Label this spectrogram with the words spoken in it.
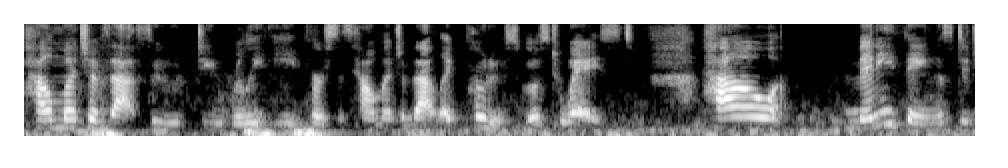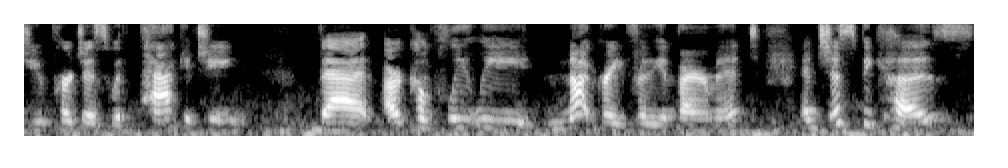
How much of that food do you really eat versus how much of that, like produce, goes to waste? How many things did you purchase with packaging that are completely not great for the environment? And just because,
